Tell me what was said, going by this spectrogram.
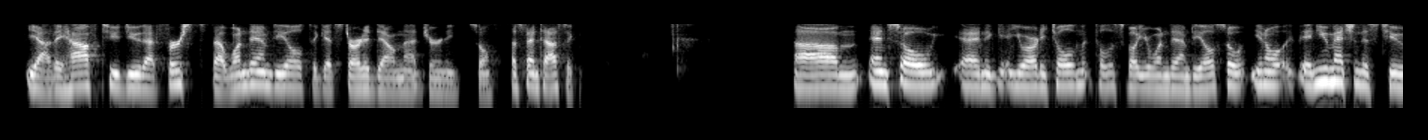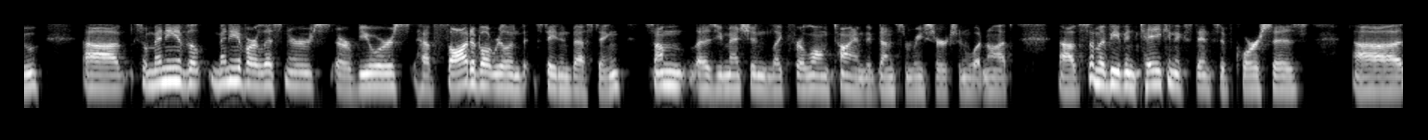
yeah they have to do that first that one damn deal to get started down that journey so that's fantastic um, and so and you already told told us about your one damn deal so you know and you mentioned this too uh, so many of the many of our listeners or viewers have thought about real estate investing. Some, as you mentioned, like for a long time, they've done some research and whatnot. Uh, some have even taken extensive courses. Uh,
